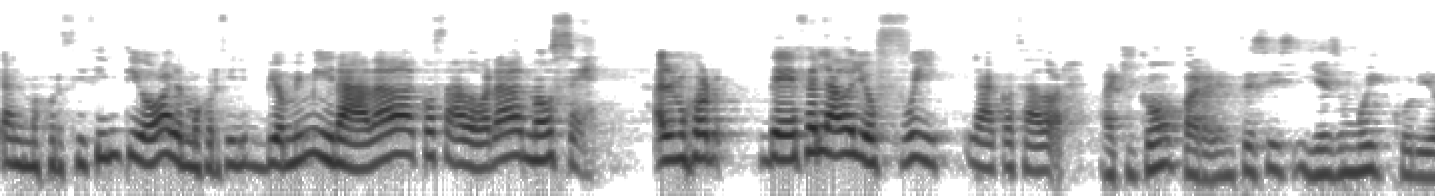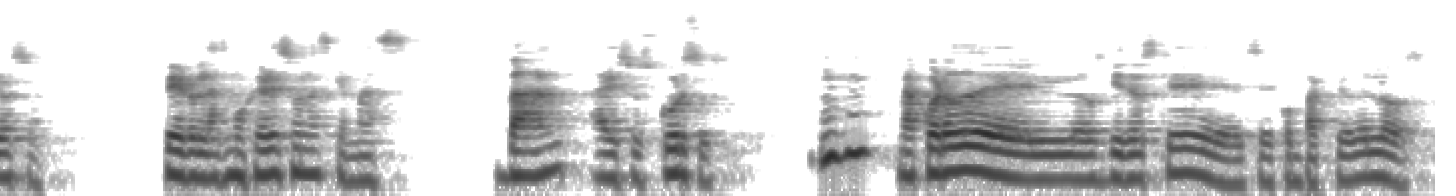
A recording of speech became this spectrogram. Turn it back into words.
a lo mejor sí sintió, a lo mejor sí vio mi mirada acosadora, no sé. A lo mejor de ese lado yo fui la acosadora. Aquí como paréntesis, y es muy curioso, pero las mujeres son las que más van a esos cursos. Me acuerdo de los videos que se compartió de los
